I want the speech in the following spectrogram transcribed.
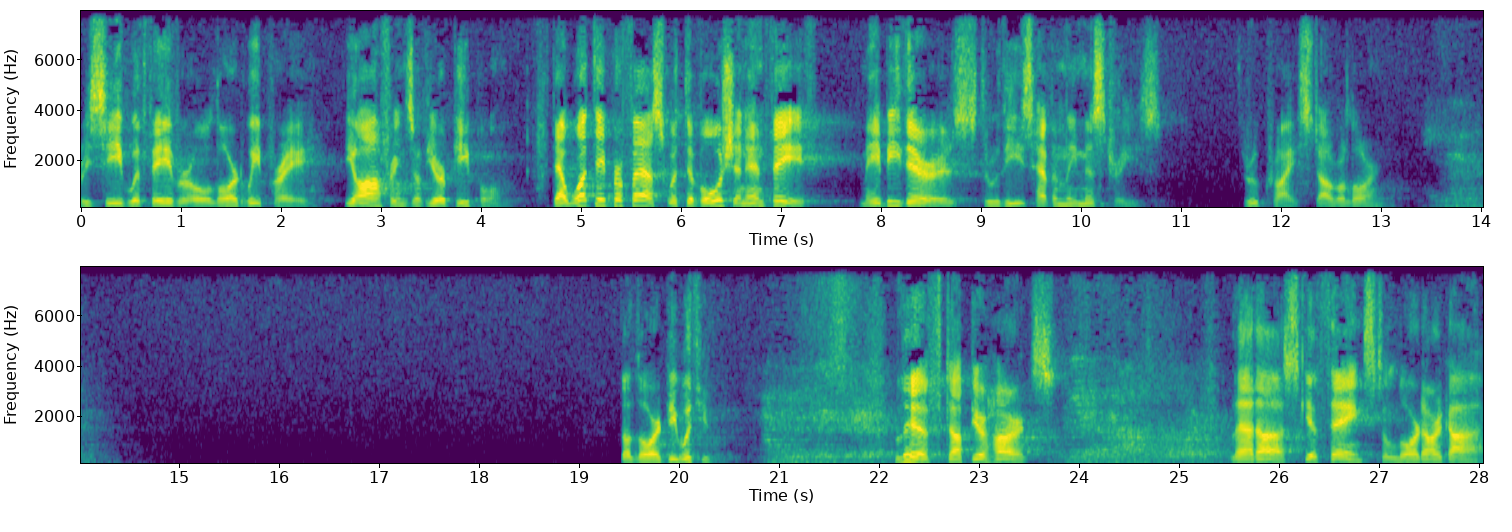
Receive with favor, O Lord, we pray, the offerings of your people, that what they profess with devotion and faith may be theirs through these heavenly mysteries. Through Christ our Lord. The Lord be with you. Lift up your hearts. Let us give thanks to the Lord our God.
